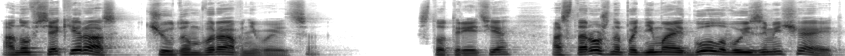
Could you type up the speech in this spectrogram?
оно всякий раз чудом выравнивается. 103-я осторожно поднимает голову и замечает,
